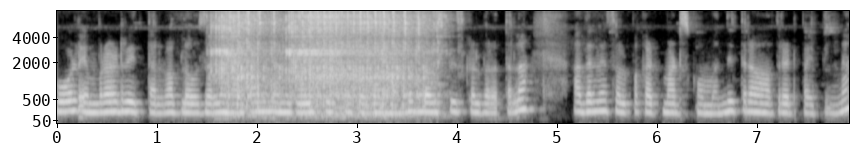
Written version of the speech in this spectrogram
ಗೋಲ್ಡ್ ಎಂಬ್ರಾಯ್ಡ್ರಿ ಇತ್ತಲ್ವ ಬ್ಲೌಸಲ್ಲಿ ಹಾಗಾಗಿ ನಾನು ಗೋಲ್ಡ್ ಪೀಸ್ನ ತೊಗೊಂಡು ಬ್ಲೌಸ್ ಪೀಸ್ಗಳು ಬರುತ್ತಲ್ಲ, ಅದನ್ನೇ ಸ್ವಲ್ಪ ಕಟ್ ಮಾಡಿಸ್ಕೊಂಬಂದು ಈ ಥರ ಥ್ರೆಡ್ ಪೈಪಿಂಗ್ನ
